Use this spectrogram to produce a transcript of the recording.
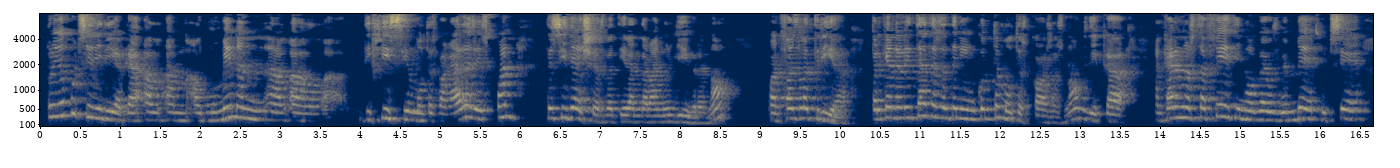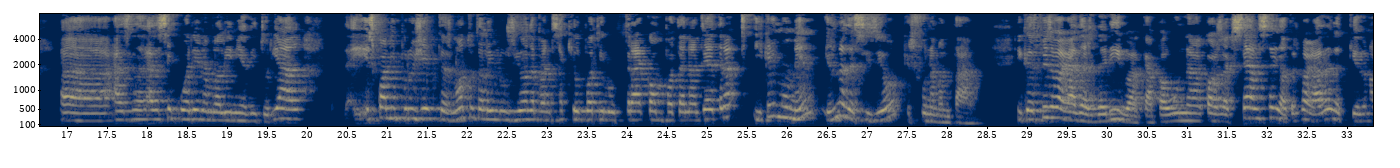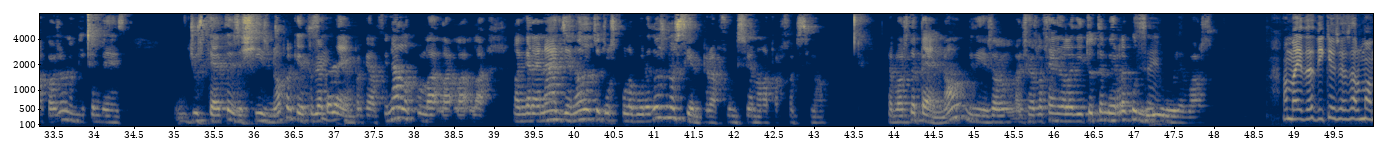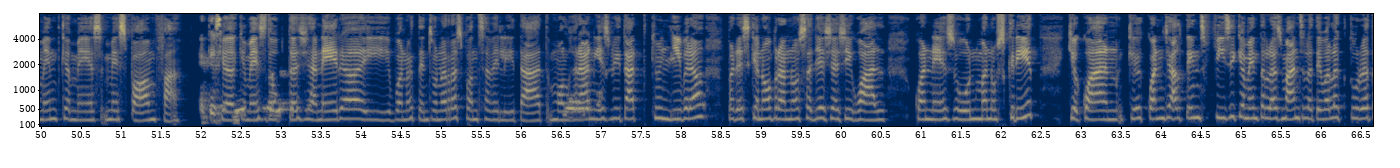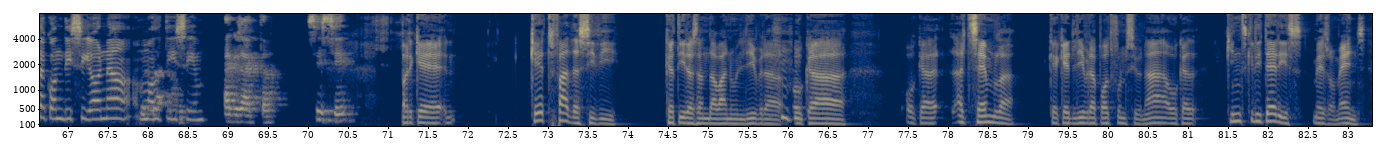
Però jo potser diria que el, el, el moment en, el, el, difícil moltes vegades és quan decideixes de tirar endavant un llibre, no? Quan fas la tria. Perquè en realitat has de tenir en compte moltes coses, no? Vull dir que encara no està fet i no el veus ben bé, potser eh, has de, ha de ser coherent amb la línia editorial, és quan hi projectes no? tota la il·lusió de pensar qui el pot il·lustrar, com pot anar, etc. I aquell moment és una decisió que és fonamental i que després a vegades deriva cap a una cosa excelsa i altres vegades et queda una cosa una mica més, justeta és així, no? Perquè és allò que dèiem, perquè al final l'engranatge no, de tots els col·laboradors no sempre funciona a la perfecció. Llavors depèn, no? Vull dir, és el, això és la feina de l'editor també reconduir-ho, sí. llavors. Home, he de dir que això és el moment que més, més por em fa que, que més dubtes genera i bueno, tens una responsabilitat molt gran i és veritat que un llibre pareix que no, però no se llegeix igual quan és un manuscrit que quan, que quan ja el tens físicament a les mans la teva lectura t'acondiciona moltíssim. Exacte, sí, sí. Perquè què et fa decidir que tires endavant un llibre o que, o que et sembla que aquest llibre pot funcionar o que quins criteris, més o menys,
